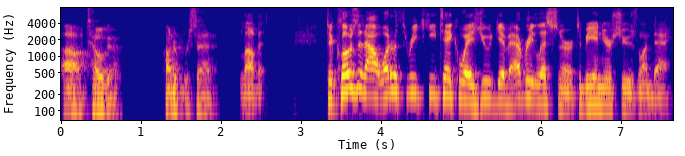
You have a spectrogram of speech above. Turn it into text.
Oh, toga, hundred percent. Love it. To close it out, what are three key takeaways you would give every listener to be in your shoes one day?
